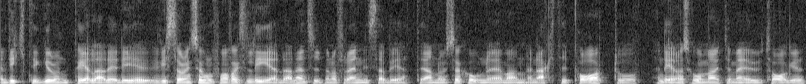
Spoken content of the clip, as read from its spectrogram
en viktig grundpelare i det. I vissa organisationer får man faktiskt leda den typen av förändringsarbete. I andra organisationer är man en aktiv part och en del organisationer är man inte med överhuvudtaget.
